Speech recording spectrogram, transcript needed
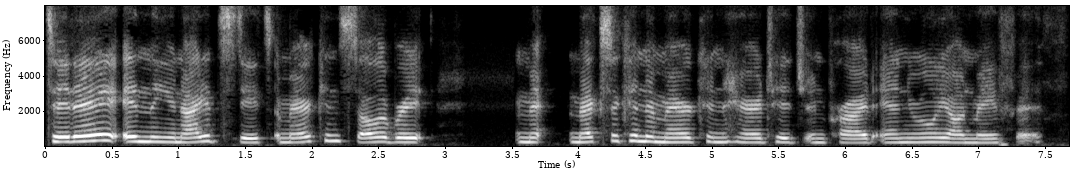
Today, in the United States, Americans celebrate Me- Mexican American heritage and pride annually on May 5th.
